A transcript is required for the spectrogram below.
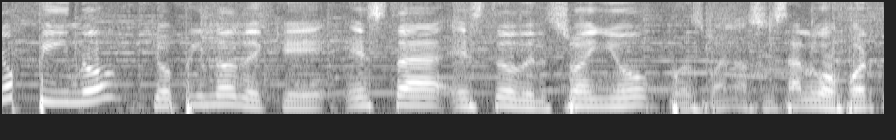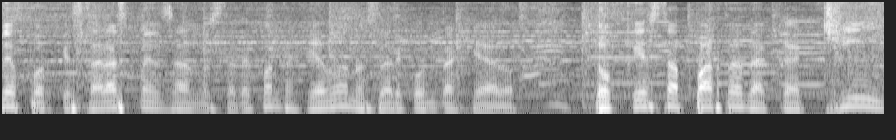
¿Qué opino? ¿Qué opino de que esta, esto del sueño, pues bueno, sí es algo fuerte porque estarás pensando, ¿estaré contagiado o no estaré contagiado? Toqué esta parte de acá, ching,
